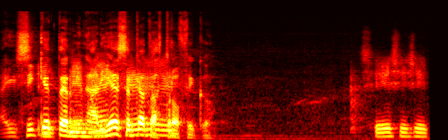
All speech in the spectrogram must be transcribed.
Ahí sí que El terminaría de es ser que- catastrófico. Sí, sí, sí.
